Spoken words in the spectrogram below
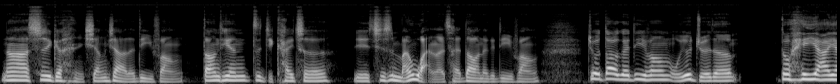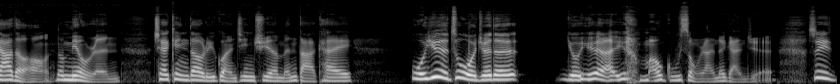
那是一个很乡下的地方，当天自己开车，也其实蛮晚了才到那个地方。就到个地方，我就觉得。都黑压压的哦，都没有人。check in 到旅馆进去，门打开，我越坐，我觉得有越来越毛骨悚然的感觉。所以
